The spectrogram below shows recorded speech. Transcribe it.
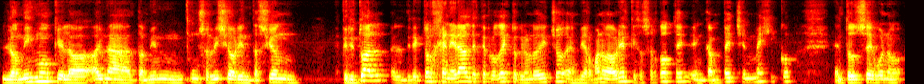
Lo mismo que hay una, también un servicio de orientación espiritual. El director general de este proyecto, que no lo he dicho, es mi hermano Gabriel, que es sacerdote en Campeche, en México. Entonces, bueno,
